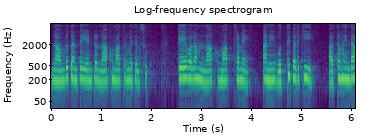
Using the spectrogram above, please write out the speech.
నా అమృత అంటే ఏంటో నాకు మాత్రమే తెలుసు. కేవలం నాకు మాత్రమే అని ఒత్తి పలికి అర్థమైందా?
